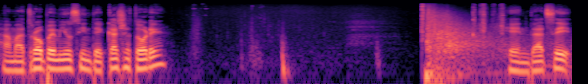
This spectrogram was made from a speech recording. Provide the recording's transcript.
Him using the cacciatore. And that's it.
